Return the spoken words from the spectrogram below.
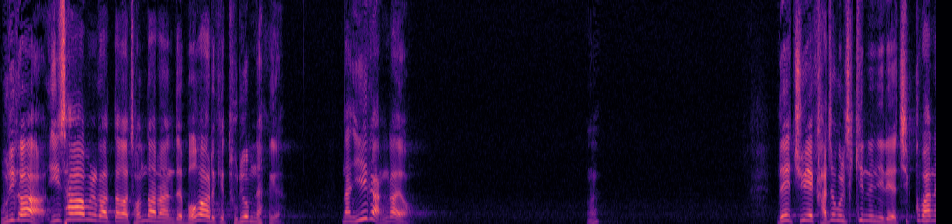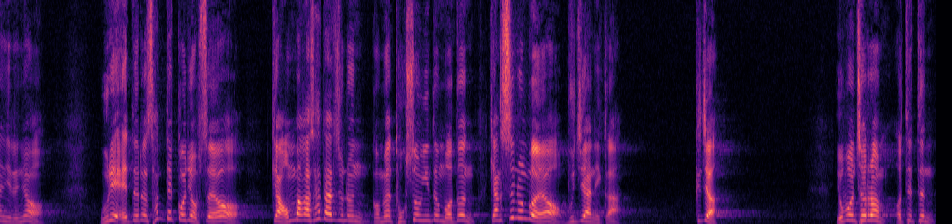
우리가 이 사업을 갖다가 전달하는데 뭐가 그렇게 두렵냐 이게. 난 이해가 안 가요. 응? 내 주위에 가족을 지키는 일이에요. 직급하는 일은요. 우리 애들은 선택권이 없어요. 그냥 엄마가 사다 주는 거면 독송이든 뭐든 그냥 쓰는 거예요. 무지하니까. 그죠? 요번처럼 어쨌든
